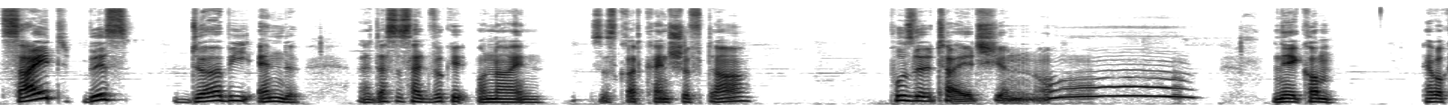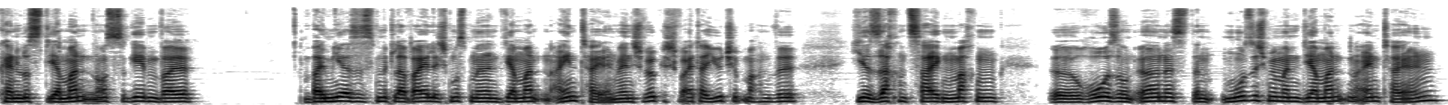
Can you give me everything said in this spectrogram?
Zeit bis Derby Ende. Also das ist halt wirklich. Oh nein, es ist gerade kein Schiff da. Puzzleteilchen. Oh. Nee, komm. Ich habe auch keine Lust, Diamanten auszugeben, weil bei mir ist es mittlerweile, ich muss mir Diamanten einteilen. Wenn ich wirklich weiter YouTube machen will, hier Sachen zeigen, machen, äh, Rose und Ernest, dann muss ich mir meine Diamanten einteilen.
